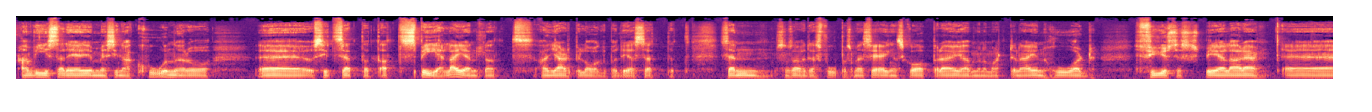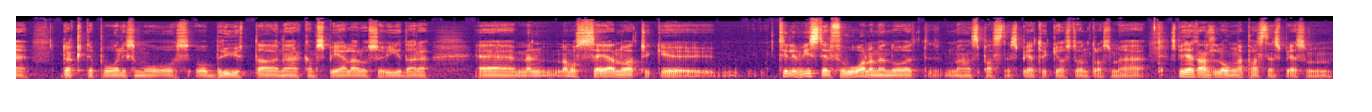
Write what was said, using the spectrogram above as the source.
han visar det med sina aktioner och eh, och sitt sätt att, att, spela egentligen, att han hjälper laget på det sättet. Sen som sagt, deras fotbollsmässiga egenskaper är ju, jag menar Martin är ju en hård fysisk spelare. Eh, duktig på liksom att, att bryta närkampsspelare och så vidare. Eh, men man måste säga ändå att jag tycker till en viss del förvånar mig ändå med hans passningsspel tycker jag stundtals. Som är, speciellt hans långa passningsspel som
